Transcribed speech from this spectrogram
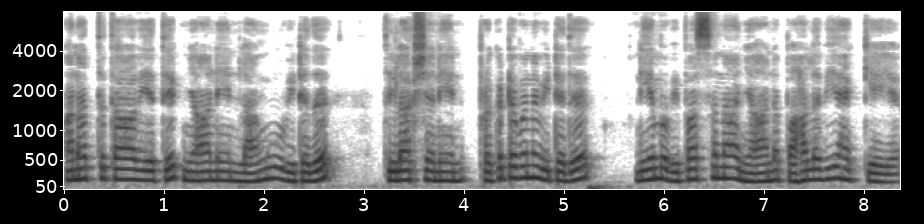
අනත්තතාවය තෙක් ඥානයෙන් ලං වූ විටද ත්‍රිලක්ෂණයෙන් ප්‍රකටවන විටද නියම විපස්සනා ඥාන පහළ විය හැක්කේය.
